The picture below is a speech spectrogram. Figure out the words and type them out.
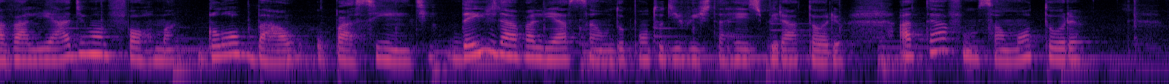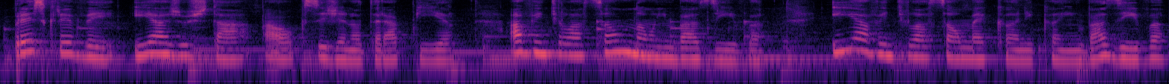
avaliar de uma forma global o paciente, desde a avaliação do ponto de vista respiratório até a função motora, prescrever e ajustar a oxigenoterapia, a ventilação não invasiva e a ventilação mecânica invasiva,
